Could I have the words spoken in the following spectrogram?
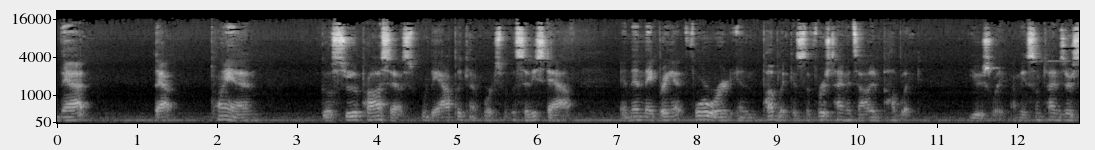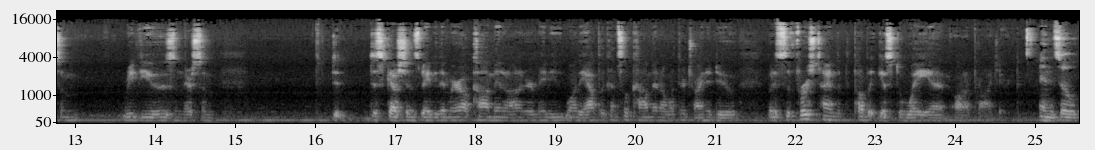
that that plan goes through a process where the applicant works with the city staff, and then they bring it forward in public. It's the first time it's out in public, usually. I mean, sometimes there's some reviews and there's some d- discussions. Maybe the mayor will comment on it, or maybe one of the applicants will comment on what they're trying to do. But it's the first time that the public gets to weigh in on a project. and so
